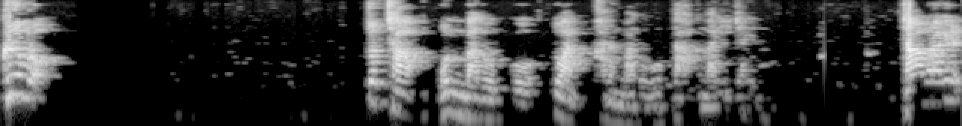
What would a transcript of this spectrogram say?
그러므로 쫓아온 바도 없고 또한 가는 바도 없다 그 말이 이 자리는. 자문하기를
